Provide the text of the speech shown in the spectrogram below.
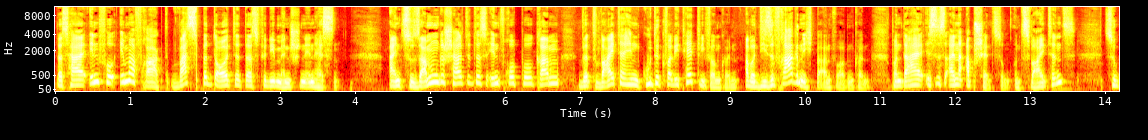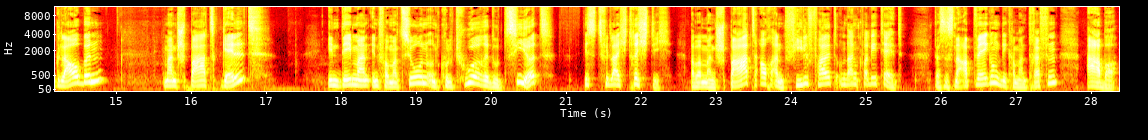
dass HR Info immer fragt, was bedeutet das für die Menschen in Hessen? Ein zusammengeschaltetes Infoprogramm wird weiterhin gute Qualität liefern können, aber diese Frage nicht beantworten können. Von daher ist es eine Abschätzung. Und zweitens, zu glauben, man spart Geld, indem man Information und Kultur reduziert, ist vielleicht richtig. Aber man spart auch an Vielfalt und an Qualität. Das ist eine Abwägung, die kann man treffen. Aber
